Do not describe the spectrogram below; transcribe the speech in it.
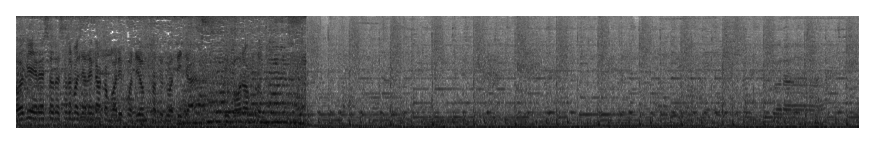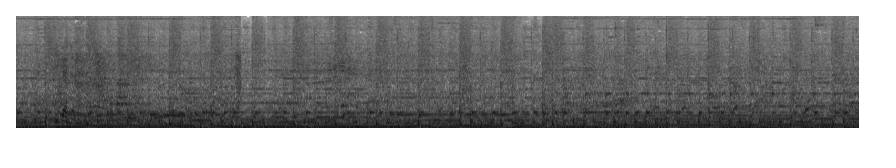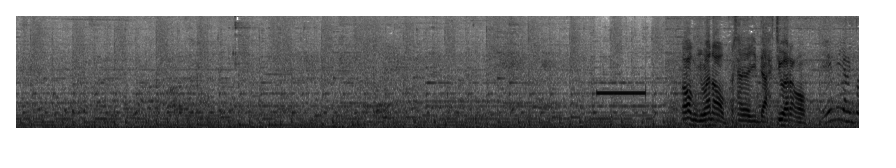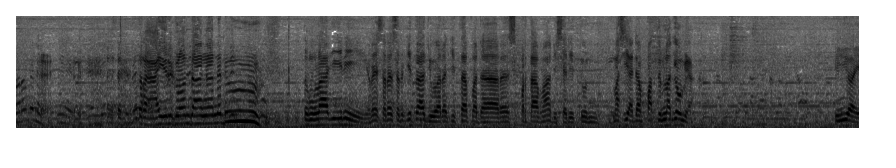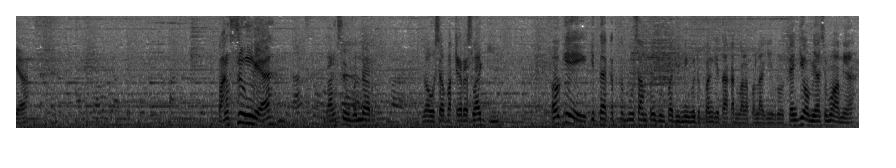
Oke, racer-racer Majalengka kembali podium 1 2 3 diborong bro. Juara tiga dan Om gimana Om? Saya dah juara Om. Ini yang juara mana? Terakhir kelontangan, aduh. Ketemu lagi ini racer-racer kita, juara kita pada race pertama di seri tun. Masih ada 4 tun lagi Om ya? Iya ya. Langsung ya. Langsung bener. Nggak usah pakai race lagi. Oke, kita ketemu sampai jumpa di minggu depan kita akan balapan lagi, Bro. Thank you Om ya semua Om ya.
